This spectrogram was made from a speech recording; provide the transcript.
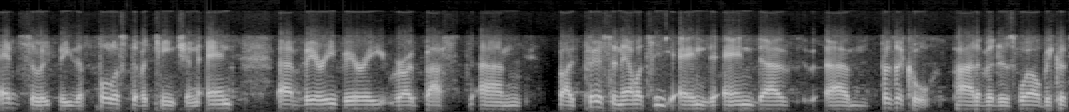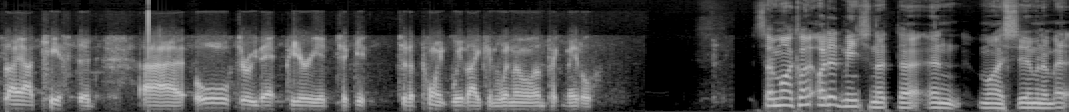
absolutely the fullest of attention and very, very robust um, both personality and and uh, um, physical part of it as well, because they are tested uh, all through that period to get to the point where they can win an Olympic medal. So, Mike, I, I did mention it uh, in my sermon about,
